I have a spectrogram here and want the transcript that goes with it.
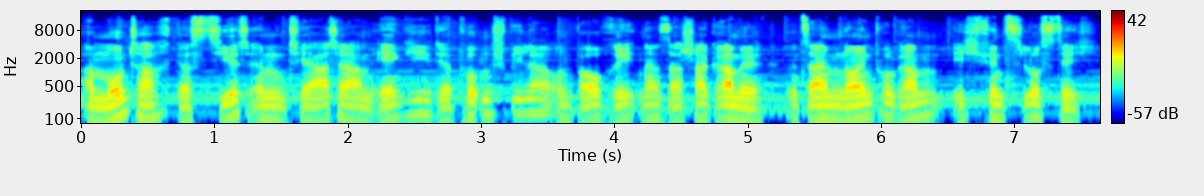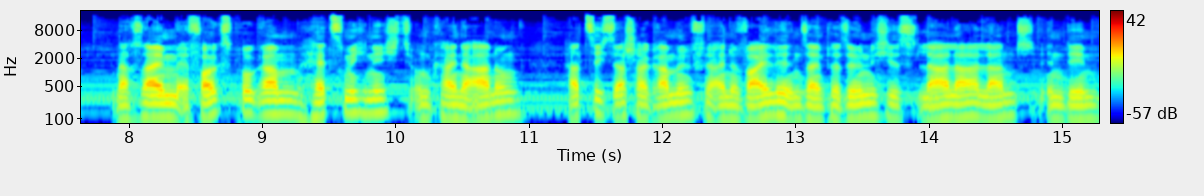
Am Montag gastiert im Theater am Ägi der Puppenspieler und Bauchredner Sascha Grammel mit seinem neuen Programm Ich find's lustig. Nach seinem Erfolgsprogramm Hetz mich nicht und keine Ahnung hat sich Sascha Grammel für eine Weile in sein persönliches La-La-Land in dem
